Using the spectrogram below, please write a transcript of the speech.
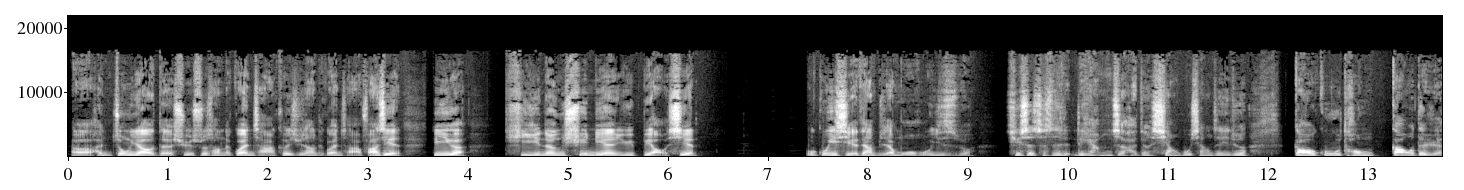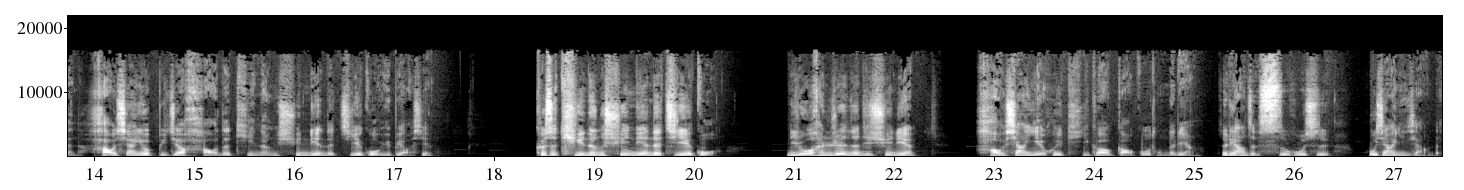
呃很重要的学术上的观察、科学上的观察。发现第一个，体能训练与表现，我故意写这样比较模糊，意思是说，其实这是两者好像相互相成，也就是睾固酮高的人好像有比较好的体能训练的结果与表现。可是体能训练的结果，你如果很认真去训练，好像也会提高睾固酮的量。这两者似乎是互相影响的。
